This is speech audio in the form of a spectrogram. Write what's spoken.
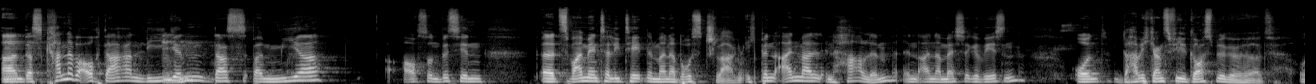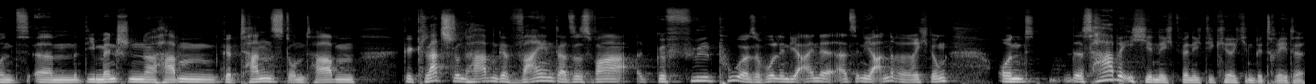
Äh, das kann aber auch daran liegen, mhm. dass bei mir auch so ein bisschen äh, zwei Mentalitäten in meiner Brust schlagen. Ich bin einmal in Harlem in einer Messe gewesen und da habe ich ganz viel Gospel gehört. Und ähm, die Menschen haben getanzt und haben geklatscht und haben geweint. Also es war Gefühl pur, sowohl in die eine als in die andere Richtung. Und das habe ich hier nicht, wenn ich die Kirchen betrete.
